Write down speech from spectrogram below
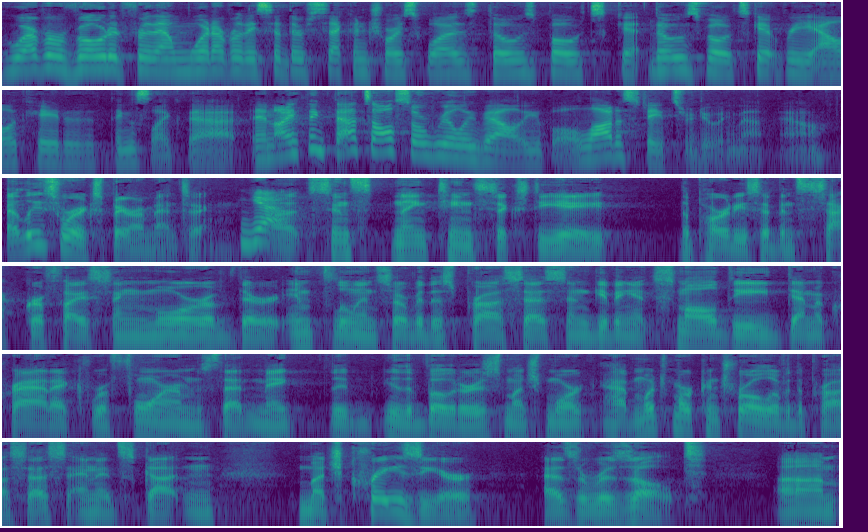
whoever voted for them, whatever they said their second choice was, those votes get those votes get reallocated and things like that. And I think that's also really valuable. A lot of states are doing that now. At least we're experimenting. Yeah. Uh, since 1968, the parties have been sacrificing more of their influence over this process and giving it small d democratic reforms that make the, the voters much more have much more control over the process, and it's gotten much crazier as a result. Um,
